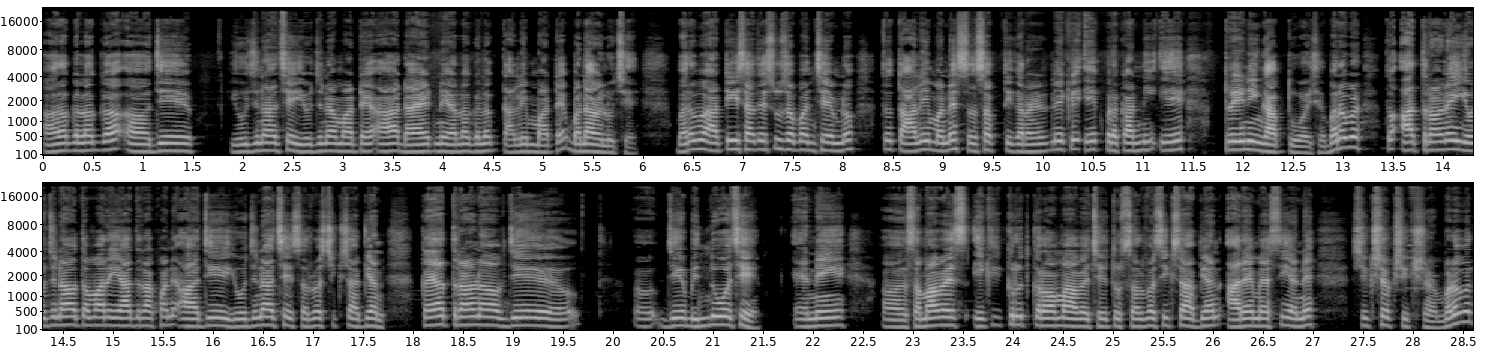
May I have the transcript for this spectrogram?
અલગ અલગ જે યોજના છે, યોજના માટે આ ડાયટને અલગ અલગ તાલીમ માટે બનાવેલું છે. બરાબર? આટી સાથે શું સંબંધ છે એમનો? તો તાલીમ અને સશક્તિકરણ એટલે કે એક પ્રકારની એ ટ્રેનિંગ આપતું હોય છે, બરાબર? તો આ ત્રણેય યોજનાઓ તમારે યાદ રાખવાની. આ જે યોજના છે સર્વ શિક્ષા અભિયાન, કયા ત્રણ જે જે બિંદુઓ છે, એને સમાવેશ એકીકૃત કરવામાં આવે છે, તો સર્વ શિક્ષા અભિયાન, આરએમએસસી અને શિક્ષક શિક્ષણ, બરાબર?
